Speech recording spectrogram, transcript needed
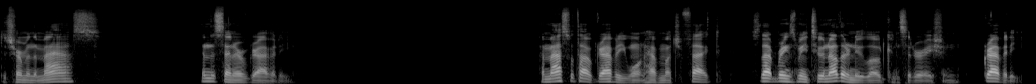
determine the mass, and the center of gravity. A mass without gravity won't have much effect, so that brings me to another new load consideration, gravity.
